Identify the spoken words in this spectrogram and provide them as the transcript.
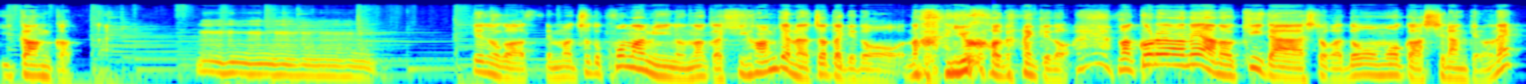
いかんかったうんうんうんうんっていうのがあって、まあちょっとコナミのなんか批判みたいになっちゃったけど、なんかよくわからんけど、まあこれはね、あの聞いた人がどう思うかは知らんけどね。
